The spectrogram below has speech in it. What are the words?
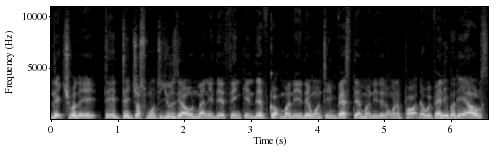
literally, they, they just want to use their own money. They're thinking they've got money, they want to invest their money, they don't want to partner with anybody else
